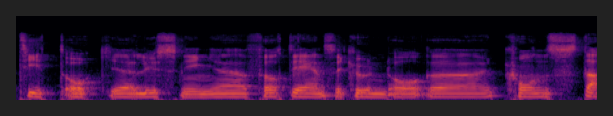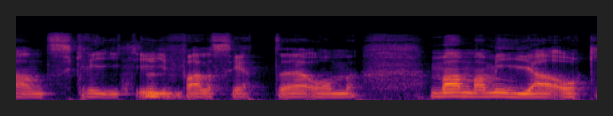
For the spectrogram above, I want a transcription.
titt och eh, lyssning. 41 sekunder konstant skrik i mm. falsett om Mamma Mia och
